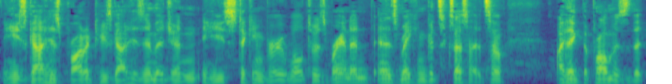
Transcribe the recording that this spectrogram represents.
he's got his product, he's got his image, and he's sticking very well to his brand and, and is making good success at it. So I think the problem is that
